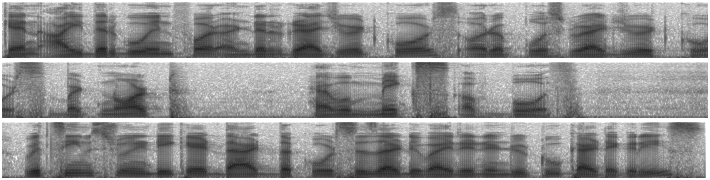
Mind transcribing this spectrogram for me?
can either go in for undergraduate course or a postgraduate course but not have a mix of both which seems to indicate that the courses are divided into two categories.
